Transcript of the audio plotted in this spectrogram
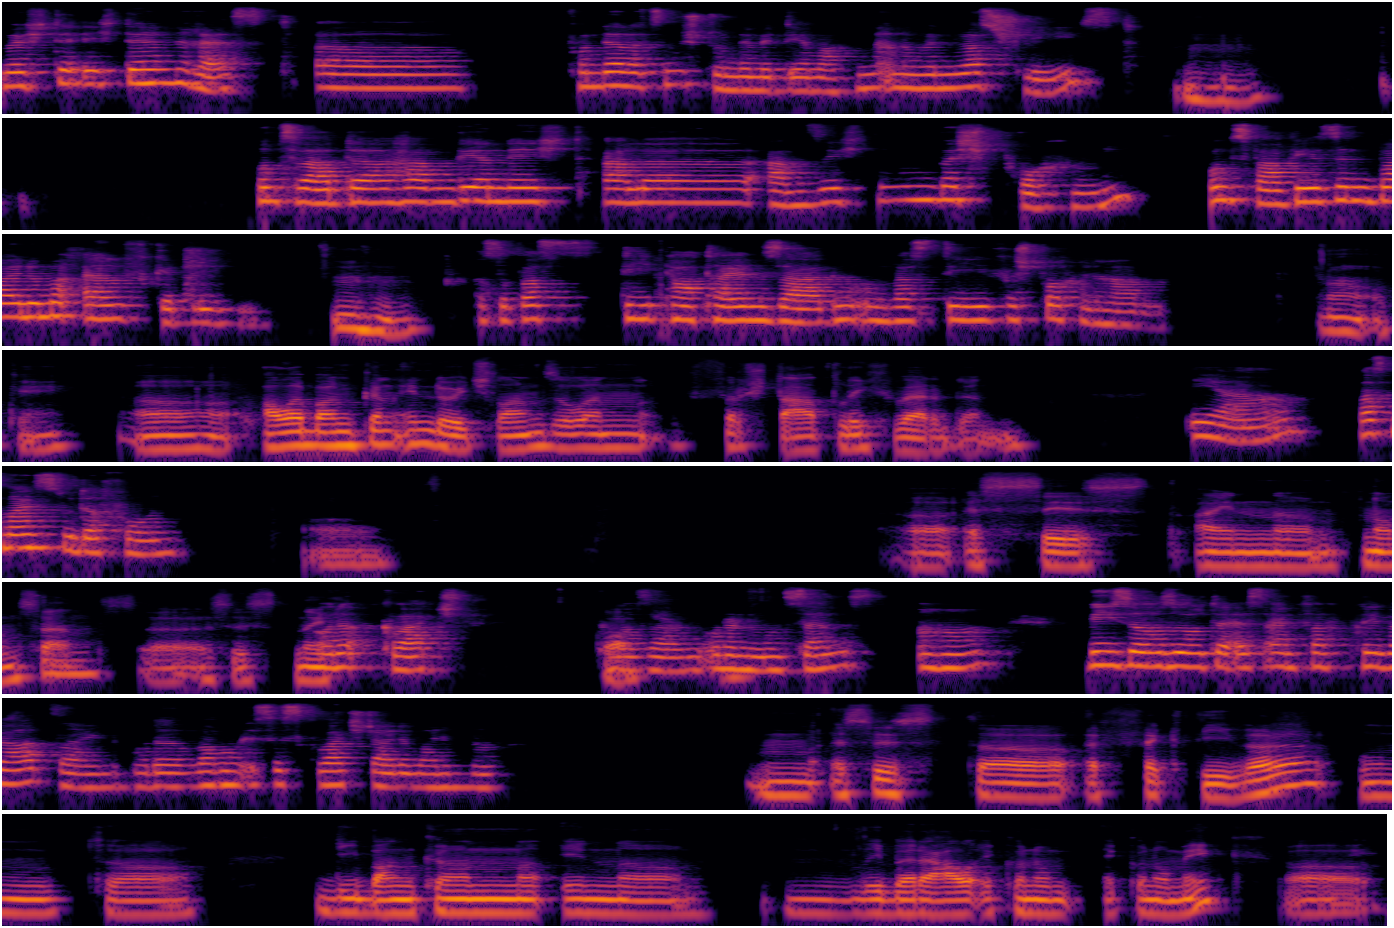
möchte ich den Rest äh, von der letzten Stunde mit dir machen, also wenn du das schließt. Mhm. Und zwar, da haben wir nicht alle Ansichten besprochen. Und zwar, wir sind bei Nummer 11 geblieben. Mhm. Also was die Parteien sagen und was die versprochen haben. Ah, okay. Äh, alle Banken in Deutschland sollen verstaatlicht werden. Ja, was meinst du davon? Äh, es ist ein ähm, Nonsens. Es ist nicht. Oder Quatsch, kann man Quatsch. sagen. Oder Nonsens. Aha. Wieso sollte es einfach privat sein? Oder warum ist es Quatsch, deiner Meinung nach? Mm, Es ist äh, effektiver und äh, die Banken in äh, Liberalökonomik äh,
